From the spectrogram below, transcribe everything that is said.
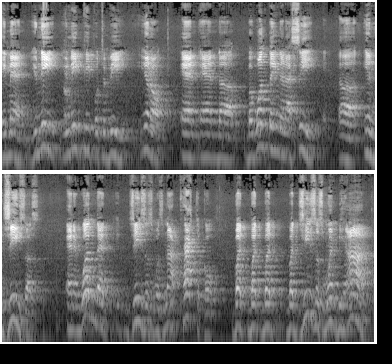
Amen. You need you need people to be, you know, and and uh, but one thing that I see uh, in Jesus, and it wasn't that Jesus was not practical, but but but but Jesus went beyond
